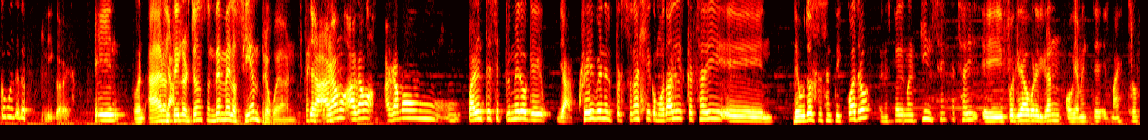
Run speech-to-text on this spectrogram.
¿cómo te lo explico? A ver. Eh, Aaron Ya. Taylor Johnson, démelo siempre, weón. Ya, hagamos, hagamos, hagamos un, paréntesis primero que, ya, Craven, el personaje como tal, ¿cachai? Eh, debutó el 64 en Spider-Man 15, ¿cachai? Eh, Y fue creado por el gran, obviamente, el maestro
